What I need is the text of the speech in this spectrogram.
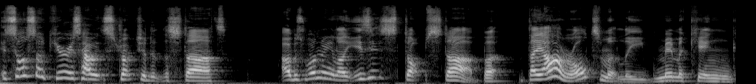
It's also curious how it's structured at the start. I was wondering, like, is it stop start? But they are ultimately mimicking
